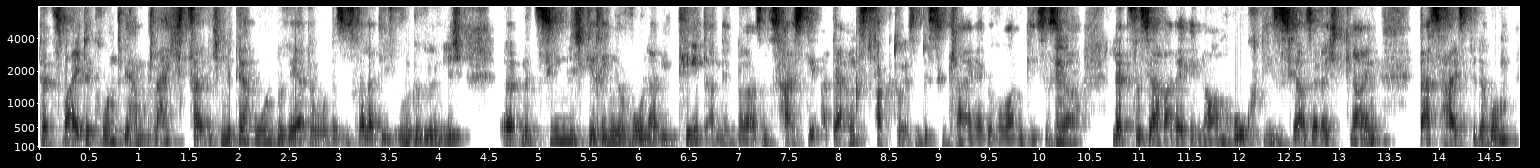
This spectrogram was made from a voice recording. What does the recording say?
Der zweite Grund, wir haben gleichzeitig mit der hohen Bewertung, und das ist relativ ungewöhnlich, äh, eine ziemlich geringe Volatilität an den Börsen. Das heißt, die, der Angstfaktor ist ein bisschen kleiner geworden dieses mhm. Jahr. Letztes Jahr war der enorm hoch, dieses Jahr ist er recht klein. Das heißt wiederum,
